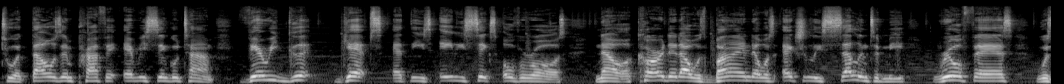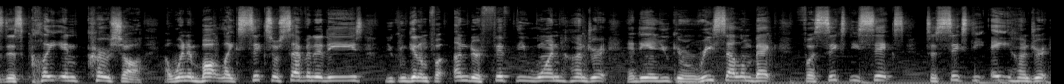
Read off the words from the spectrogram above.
to a 1000 profit every single time. Very good gaps at these 86 overalls. Now, a card that I was buying that was actually selling to me real fast was this Clayton Kershaw. I went and bought like six or seven of these. You can get them for under 5100 and then you can resell them back for 66 to 6800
